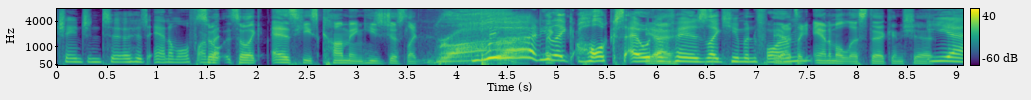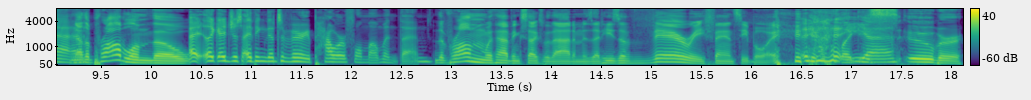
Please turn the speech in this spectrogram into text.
change into his animal form. So But- so like as he's coming, he's just like and he like, hulks out Yeah. of his like human form. yeah, it's like animalistic and shit. yeah. Now the problem though, I, like I just I think that's a very powerful moment then. the problem with having sex with Adam is that he's a very fancy boy. like Yeah. he's uber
